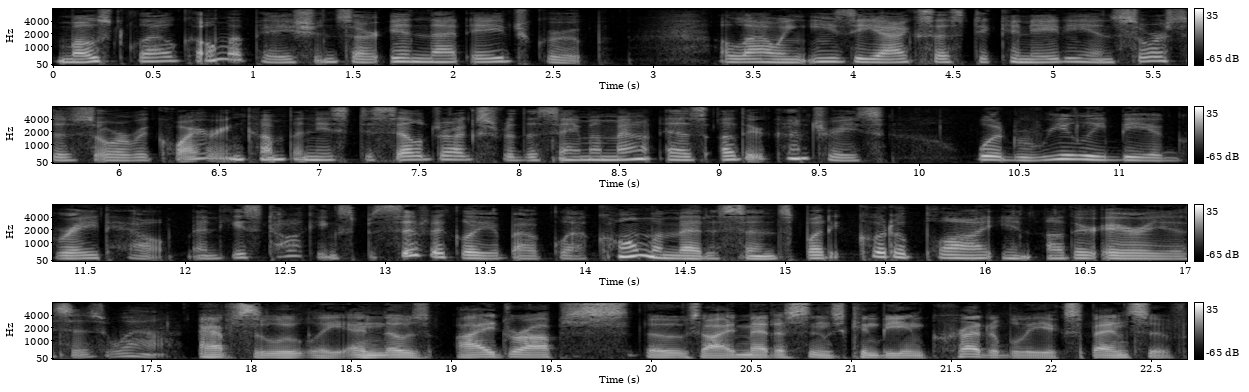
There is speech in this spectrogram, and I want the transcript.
Most glaucoma patients are in that age group. Allowing easy access to Canadian sources or requiring companies to sell drugs for the same amount as other countries would really be a great help. And he's talking specifically about glaucoma medicines, but it could apply in other areas as well. Absolutely. And those eye drops, those eye medicines can be incredibly expensive.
